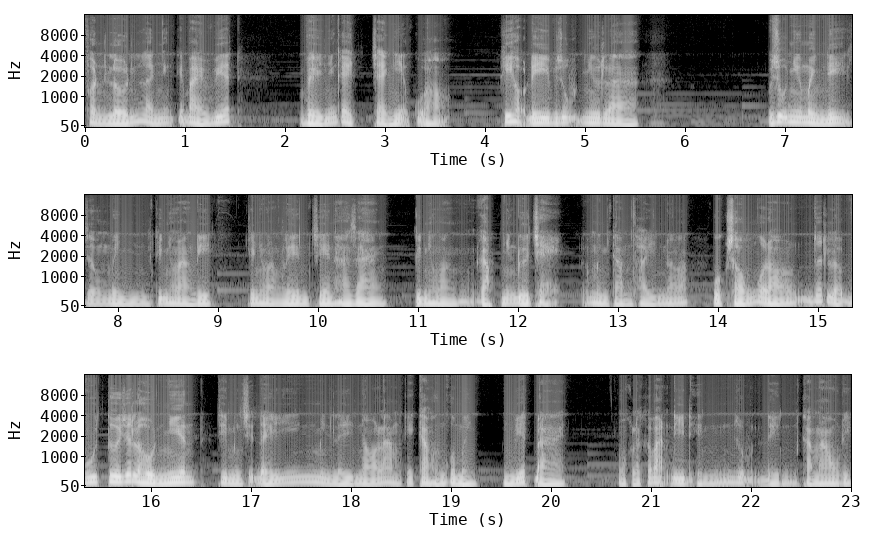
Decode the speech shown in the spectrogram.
phần lớn là những cái bài viết về những cái trải nghiệm của họ. Khi họ đi, ví dụ như là, ví dụ như mình đi, rồi mình kinh hoàng đi, kinh hoàng lên trên hà giang, kinh hoàng gặp những đứa trẻ, mình cảm thấy nó, cuộc sống của nó rất là vui, tươi, rất là hồn nhiên, thì mình sẽ đấy, mình lấy nó làm cái cảm hứng của mình. Mình viết bài hoặc là các bạn đi đến dụ đến cà mau đi,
